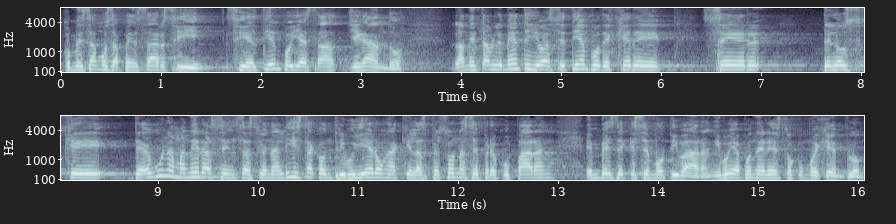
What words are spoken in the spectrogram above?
comenzamos a pensar si, si el tiempo ya está llegando. Lamentablemente yo hace tiempo dejé de ser de los que de alguna manera sensacionalista contribuyeron a que las personas se preocuparan en vez de que se motivaran. Y voy a poner esto como ejemplo.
